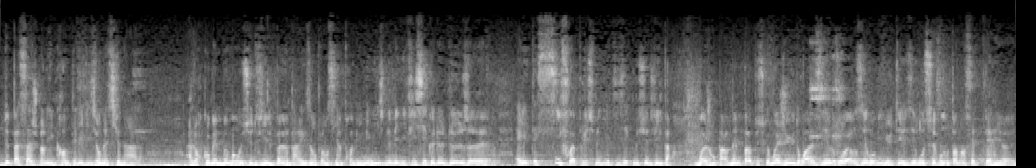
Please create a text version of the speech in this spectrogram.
de passage dans les grandes télévisions nationales. Alors qu'au même moment, M. de Villepin, par exemple, ancien Premier ministre, ne bénéficiait que de deux heures. Elle était six fois plus médiatisée que M. de Villepin. Moi, j'en parle même pas, puisque moi, j'ai eu droit à 0 heure, 0 minute et 0 seconde pendant cette période.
